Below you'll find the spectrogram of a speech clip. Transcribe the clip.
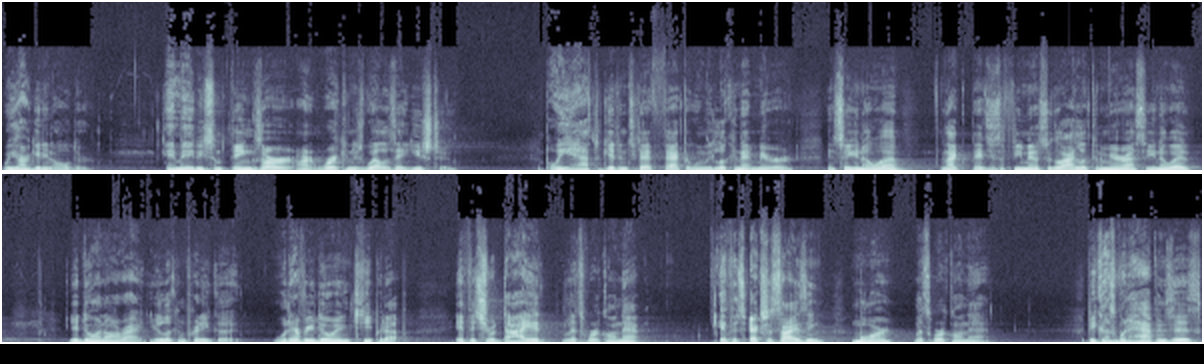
We are getting older. And maybe some things are, aren't working as well as they used to. But we have to get into that fact that when we look in that mirror and say, you know what? Like just a few minutes ago, I looked in the mirror. I said, you know what? You're doing all right. You're looking pretty good. Whatever you're doing, keep it up. If it's your diet, let's work on that. If it's exercising more, let's work on that. Because what happens is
